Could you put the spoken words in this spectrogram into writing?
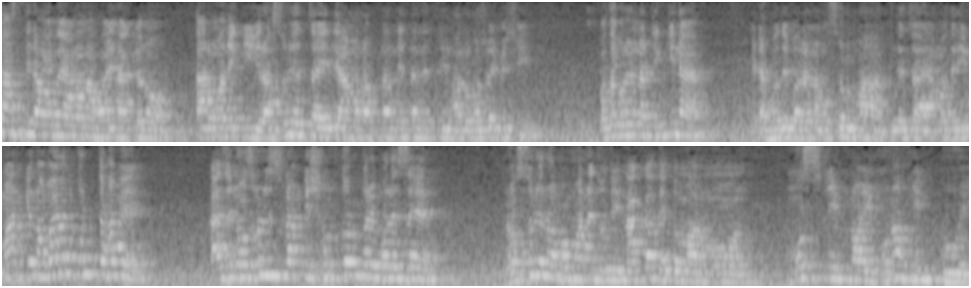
শাস্তির আওতায় আনানো হয় না কেন? তার মানে কি রাসুলের চাইতে আমার আপনার নেতা নেত্রীর ভালোবাসাই বেশি? কথা বলেন না ঠিক কিনা? এটা হতে পারে না, মুসলমান। চায় আমাদের ইমানকে নবায়ন করতে হবে। কাজী নজরুল ইসলাম কি সুন্দর করে বলেছেন, রসুলের অপমানে যদি নাকাদে তোমার মন, মুসলিম নয়, মুনাফিক তুই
